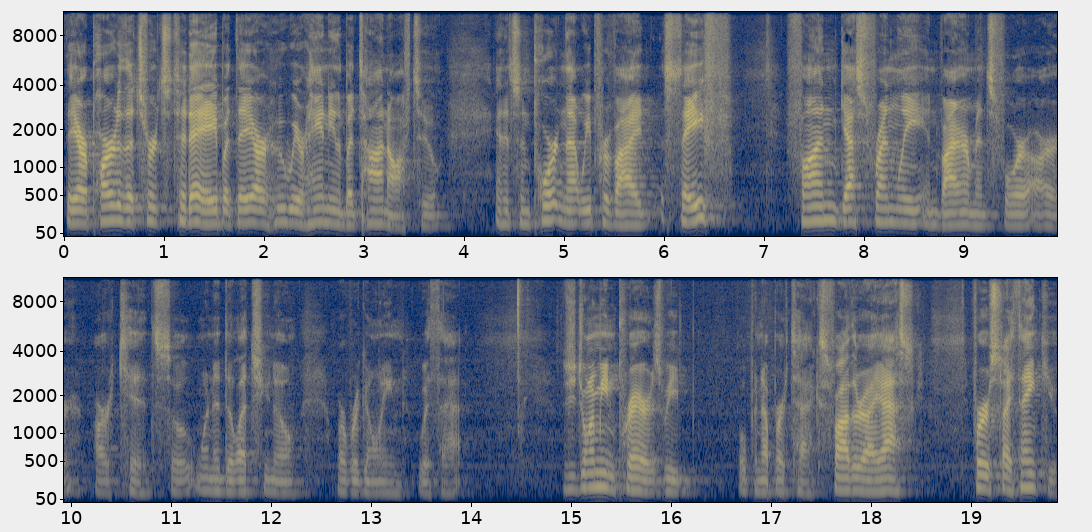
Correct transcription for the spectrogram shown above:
they are part of the church today, but they are who we're handing the baton off to. And it's important that we provide safe, fun, guest friendly environments for our, our kids. So, wanted to let you know where we're going with that. Would you join me in prayer as we open up our text? Father, I ask first, I thank you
